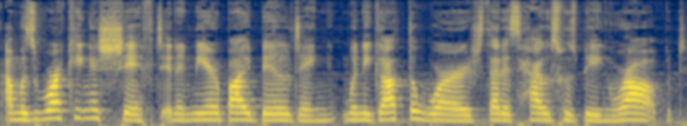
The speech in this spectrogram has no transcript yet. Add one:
and was working a shift in a nearby building when he got the word that his house was being robbed.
